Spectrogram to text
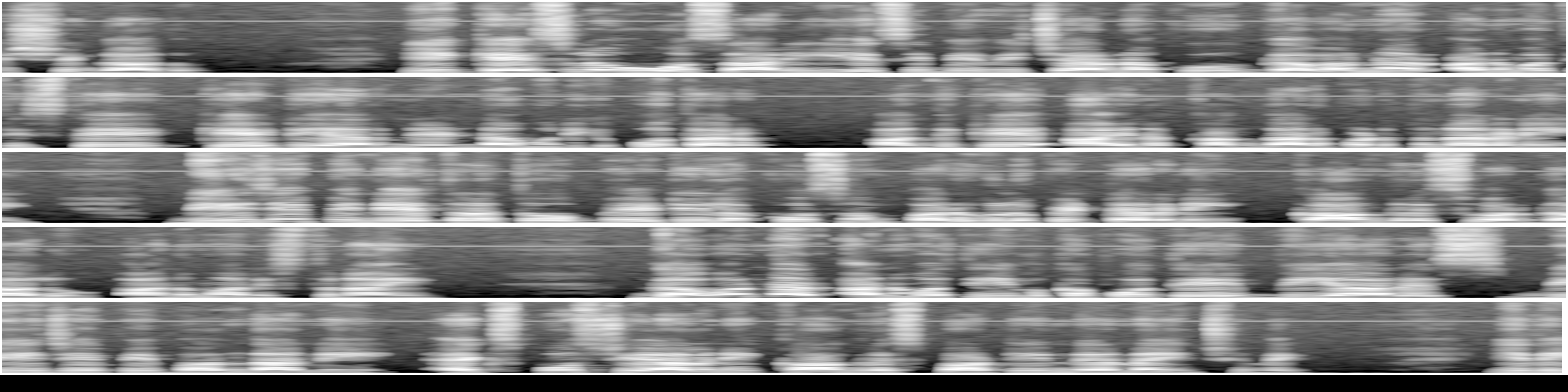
విషయం కాదు. ఈ కేసులో ఓసారి ఏసీబీ విచారణకు గవర్నర్ అనుమతిస్తే కేటీఆర్ నిండా మునిగిపోతారు. అందుకే ఆయన కంగారు పడుతున్నారని బీజేపీ నేతలతో భేటీల కోసం పరుగులు పెట్టారని కాంగ్రెస్ వర్గాలు అనుమానిస్తున్నాయి. గవర్నర్ అనుమతి ఇవ్వకపోతే బీఆర్ఎస్ బీజేపీ బంధాన్ని ఎక్స్పోజ్ చేయాలని కాంగ్రెస్ పార్టీ నిర్ణయించింది. ఇది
